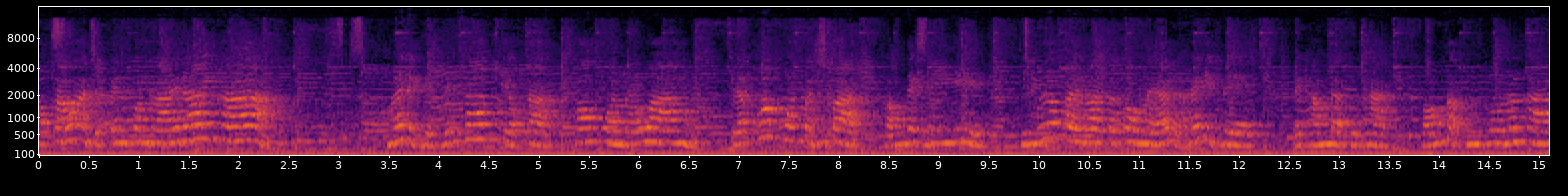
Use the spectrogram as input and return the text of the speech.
ราะเขาอาจจะเป็นคนร้ายได้ค่ะ เมื่อเด็กๆได้ทราบเกี่ยวกับข้อควรระวัง และข้อควรปฏิบัติของเด็กดีเมื่อไปลอยกระทงแล้วเดี๋ยวให้เด็กๆ ไปทำแบบฝึกหัดพร้อมกับคุณครูนะคะ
